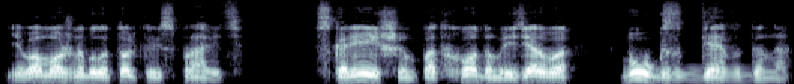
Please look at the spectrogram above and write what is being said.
Его можно было только исправить. Скорейшим подходом резерва Буксгевдена.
